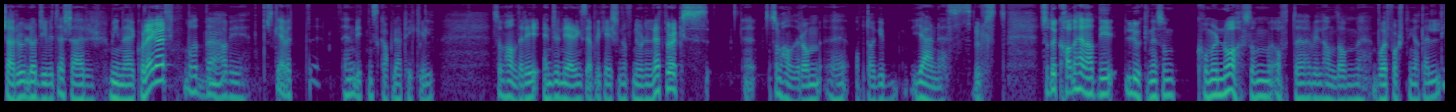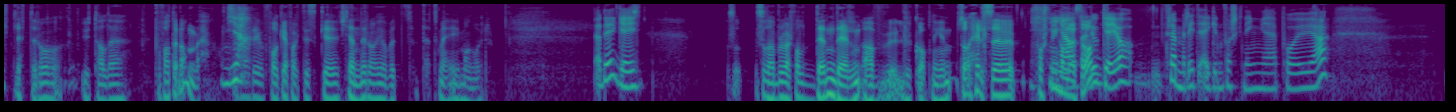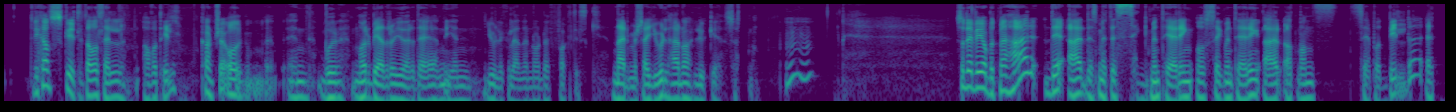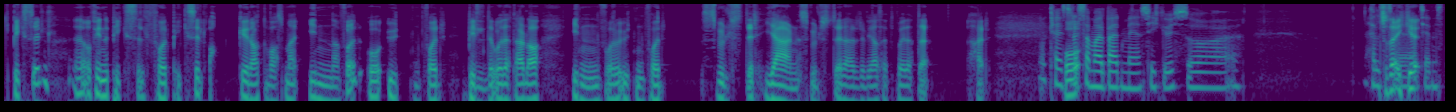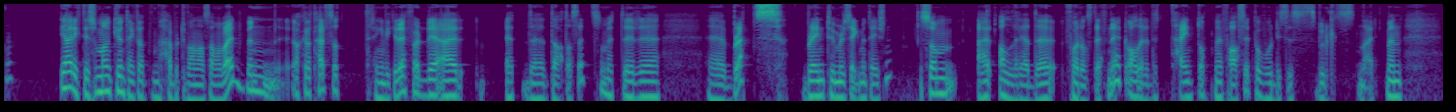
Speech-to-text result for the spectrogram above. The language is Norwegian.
Charu Logivites er mine kollegaer, og der mm. har vi skrevet en vitenskapelig artikkel som handler i Engineering's Application of Neural Networks, eh, som handler om eh, oppdage hjernesvulst. Så det kan jo hende at de lukene som kommer nå, som ofte vil handle om vår forskning, at det er litt lettere å uttale forfatternavnene. Ja. Det er jo folk jeg faktisk eh, kjenner og har jobbet tett med i mange år. Ja, det er gøy. Så, så, da blir i hvert fall den delen av lukkeåpningen. Så helseforskning handler det om. Ja, så er det jo gøy å fremme litt egen forskning eh, på UiA. Vi kan skryte litt av oss selv av og til, kanskje. Og en, hvor, når bedre å gjøre det enn i en julekalender når det faktisk nærmer seg jul, her da, luke 17. Mm -hmm. Så det vi har jobbet med her, det er det som heter segmentering. Og segmentering er at man ser på et bilde, et piksel, eh, og finner piksel for piksel akkurat akkurat hva som er innafor og utenfor bildet. Og dette er da innenfor og utenfor svulster. Hjernesvulster er det vi har sett på i dette her. Ok, Så og, det er samarbeid med sykehus og helsetjenesten? Ja, riktig. Så man kunne tenkt at her burde man ha samarbeid, men akkurat her så trenger vi ikke det. For det er et datasett som heter uh, BRATS, Brain Tumor Segmentation, som er allerede forhåndsdefinert og allerede tegnet opp med fasit på hvor disse svulstene er. Men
